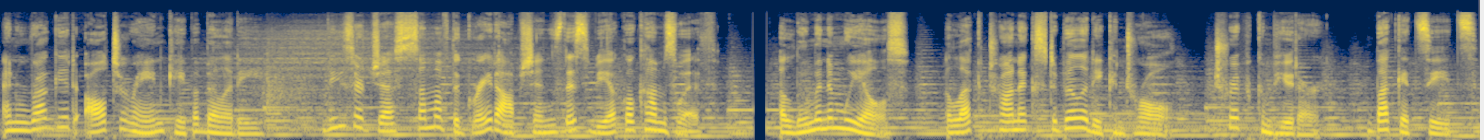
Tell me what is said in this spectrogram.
and rugged all-terrain capability. These are just some of the great options this vehicle comes with. Aluminum wheels, electronic stability control, trip computer, bucket seats,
